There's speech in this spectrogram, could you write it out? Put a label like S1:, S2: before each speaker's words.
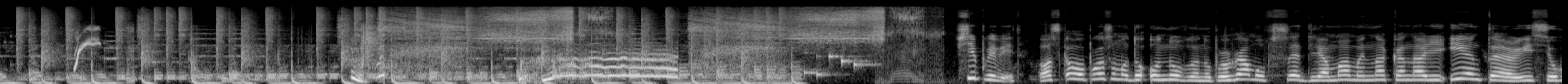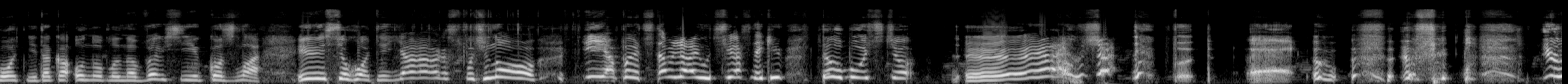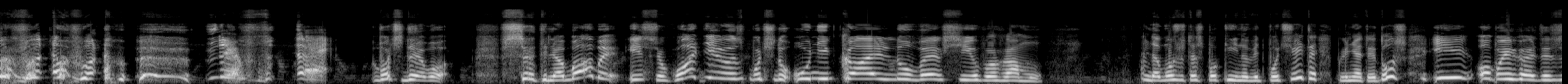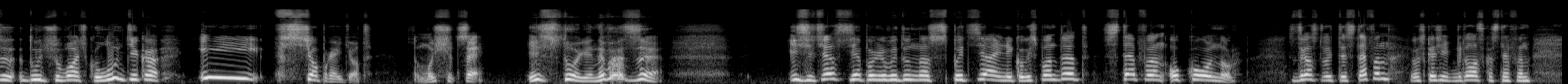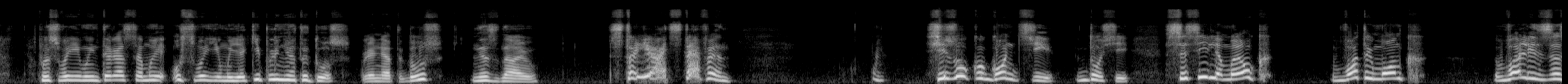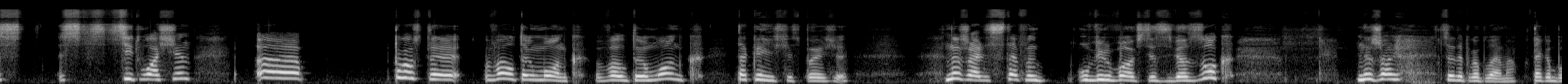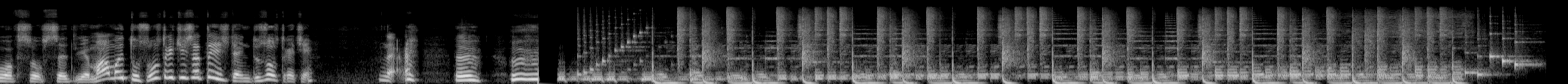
S1: Всім привіт! Ласкаво просимо до оновлену програму Все для мами на каналі ІНТР. І сьогодні така оновлена версія козла. І сьогодні я розпочну. І я представляю учасників, тому що. Е? Почнемо. Все для мами, і сьогодні я розпочну унікальну версію програму. Де можете спокійно відпочити, прийняти душ і обригати з дуть жвачку лунтика, і все пройде. Тому що це історія не везе. І зараз я переведу наш спеціальний кореспондент Стефан О'Коннор. Здравствуйте, Стефан. Розкажіть, будь ласка, Стефан, про своїми інтересами у своїми, які прийняти душ. Прийняти душ? Не знаю. Стоять, Стефан! Сізоко Гонці, досі. Сесіля Мелк, Ватермонк, Валі за Situation, е, просто Валтер Монк, Валтер Монк, таке щось перше. На жаль, Стефан увірвався зв'язок. На жаль, це не проблема. Так і було все, все для мами. До зустрічі за тиждень. До зустрічі.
